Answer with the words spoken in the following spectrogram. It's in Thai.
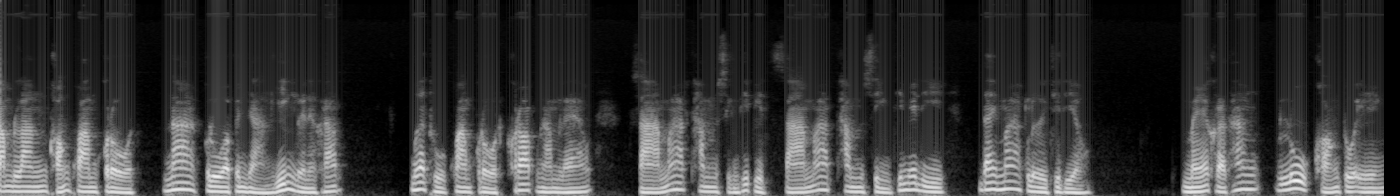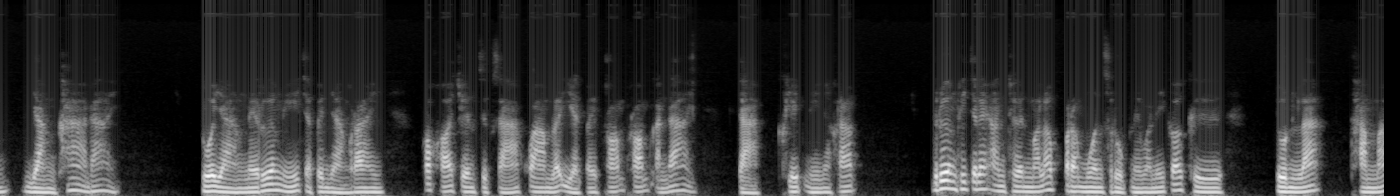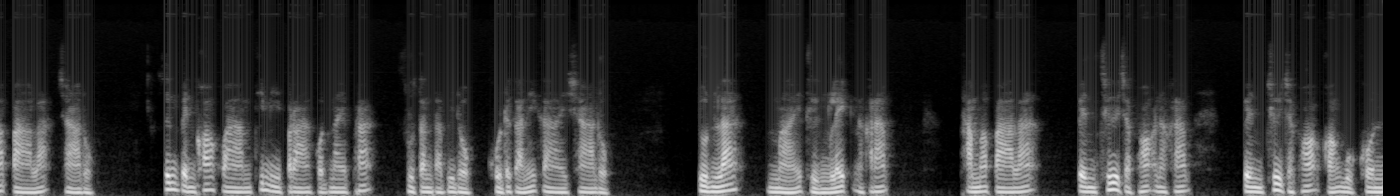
กำลังของความโกรธน่ากลัวเป็นอย่างยิ่งเลยนะครับ เมื่อถูกความโกรธครอบงำแล้ว สามารถทำสิ่งที่ผิด สามารถทำสิ่งที่ไม่ดีได้มากเลยทีเดียว แม้กระทั่งลูกของตัวเองยังฆ่าได้ ตัวอย่างในเรื่องนี้จะเป็นอย่างไร ก็ขอเชิญศึกษาความละเอียดไปพร้อมๆกันได้ จากคลิปนี้นะครับ เรื่องที่จะได้อัญเชิญมาแล้วประมวลสรุปในวันนี้ก็คือ จุลละธรรมปาละชาดก ซึ่งเป็นข้อความที่มีปรากฏในพระสุตตันตปิฎกขุตการนิกายชาดก จุลละหมายถึงเล็กนะครับ ธรรมปาละเป็นชื่อเฉพาะนะครับ เป็นชื่อเฉพาะของบุคคล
